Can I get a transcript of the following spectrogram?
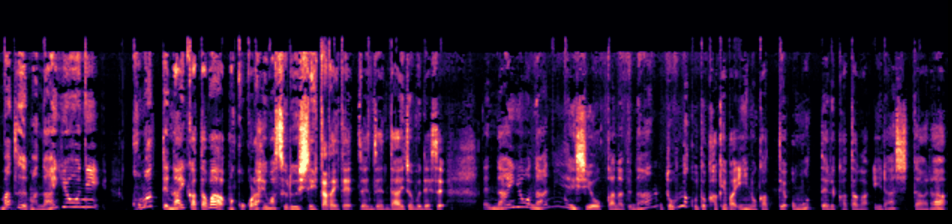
まず、まあ、内容に困ってない方は、まあ、ここら辺はスルーしていただいて全然大丈夫です。で内容何にしようかなって、なん、どんなこと書けばいいのかって思ってる方がいらしたら、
